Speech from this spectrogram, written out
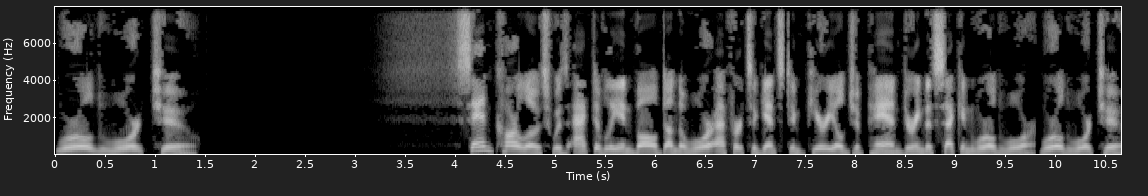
World War II San Carlos was actively involved on the war efforts against Imperial Japan during the Second World War, World War II.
